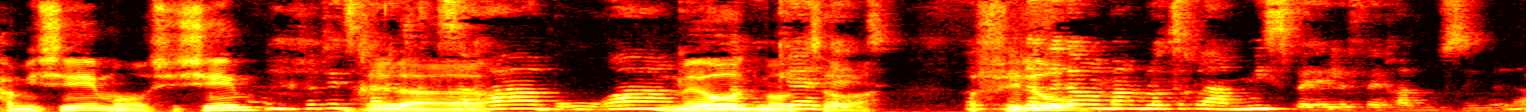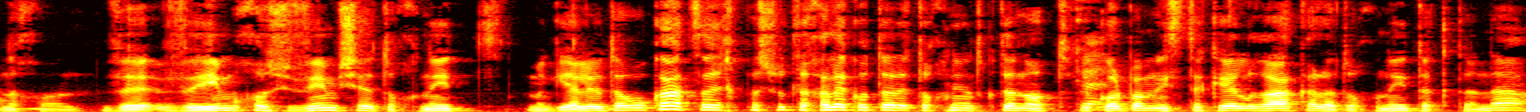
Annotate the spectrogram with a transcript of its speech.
חמישים או שישים, אני חושבת שהיא צריכה להיות קצרה, ברורה, מאוד מאוד ממוקדת. קצרה. אפילו... אפילו- בגלל זה גם אמרנו לא צריך להעמיס באלף ואחד נושאים. נכון, ו- ואם חושבים שתוכנית מגיעה להיות ארוכה צריך פשוט לחלק אותה לתוכניות קטנות, כן. וכל פעם להסתכל רק על התוכנית הקטנה,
